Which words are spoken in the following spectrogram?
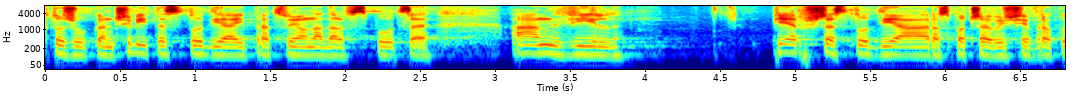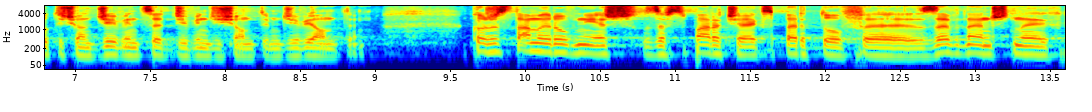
którzy ukończyli te studia i pracują nadal w spółce Anvil. Pierwsze studia rozpoczęły się w roku 1999. Korzystamy również ze wsparcia ekspertów e, zewnętrznych,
